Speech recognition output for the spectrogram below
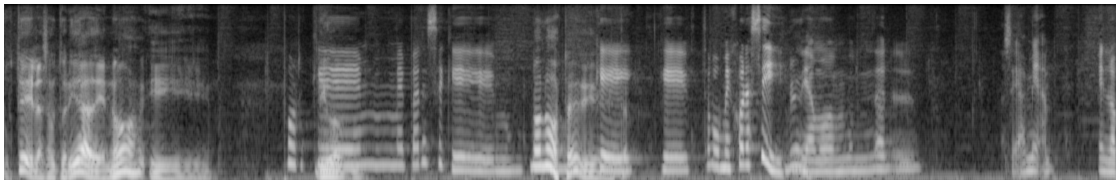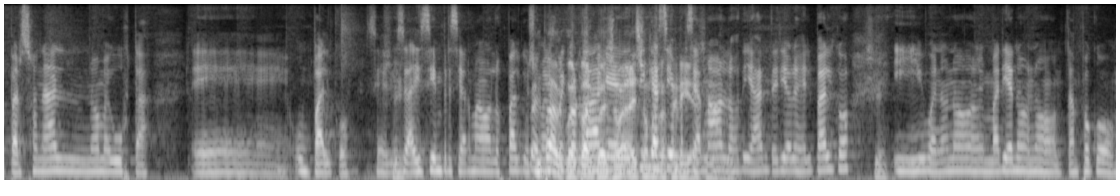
ustedes, las autoridades, no? Y, Porque Digo- me parece que, no, no, está, que, está- que estamos mejor así, Bien. digamos. no- o sea, a mí, en lo personal no me gusta eh, un palco. O sea, Sí. o sea, ahí siempre se armaban los palcos. El Yo palco, me recordaba palco, que eso- a de eso me chica siempre se armaban sí. los días anteriores el palco. Sí. Y bueno, no, Mariano no tampoco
